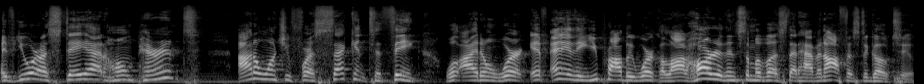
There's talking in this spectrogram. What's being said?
if you are a stay at home parent, I don't want you for a second to think, well, I don't work. If anything, you probably work a lot harder than some of us that have an office to go to.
